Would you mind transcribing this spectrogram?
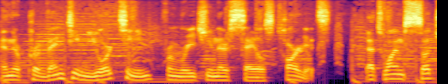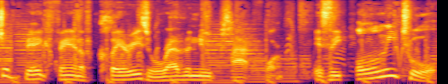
and they're preventing your team from reaching their sales targets. That's why I'm such a big fan of Clari's revenue platform. It's the only tool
